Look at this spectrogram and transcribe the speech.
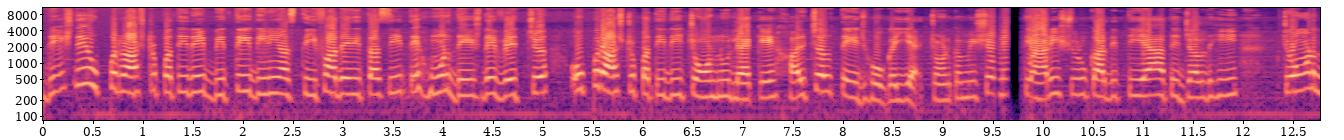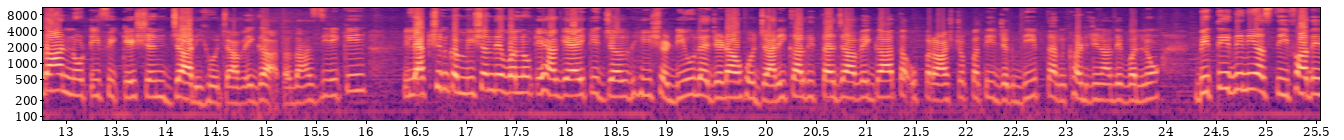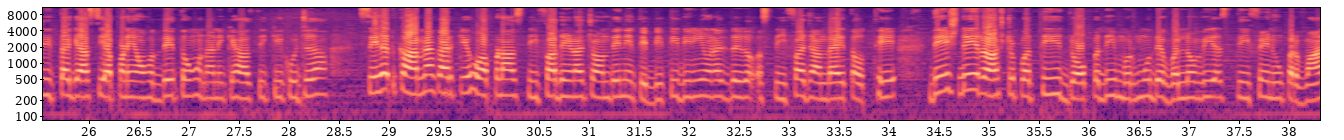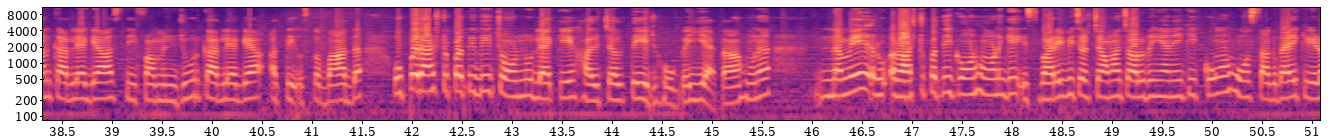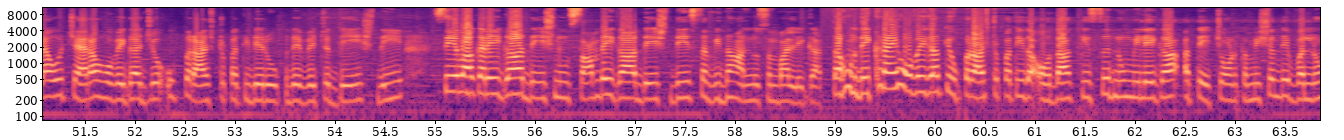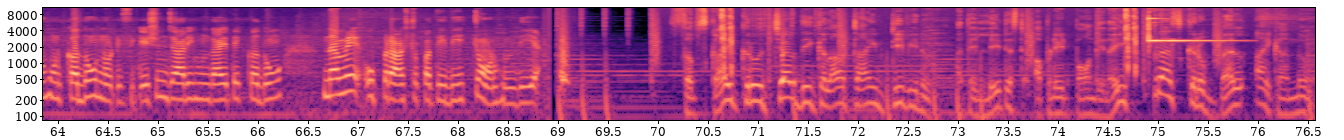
ਦੇਸ਼ ਦੇ ਉਪ ਰਾਸ਼ਟਰਪਤੀ ਨੇ ਬੀਤੀ ਦਿਨੀ ਅਸਤੀਫਾ ਦੇ ਦਿੱਤਾ ਸੀ ਤੇ ਹੁਣ ਦੇਸ਼ ਦੇ ਵਿੱਚ ਉਪ ਰਾਸ਼ਟਰਪਤੀ ਦੀ ਚੋਣ ਨੂੰ ਲੈ ਕੇ ਹਲਚਲ ਤੇਜ਼ ਹੋ ਗਈ ਹੈ। ਚੋਣ ਕਮਿਸ਼ਨ ਨੇ ਤਿਆਰੀ ਸ਼ੁਰੂ ਕਰ ਦਿੱਤੀ ਹੈ ਅਤੇ ਜਲਦ ਹੀ ਚੋਣ ਦਾ ਨੋਟੀਫਿਕੇਸ਼ਨ ਜਾਰੀ ਹੋ ਜਾਵੇਗਾ। ਤਾਂ ਦੱਸ ਦਈਏ ਕਿ ਇਲੈਕਸ਼ਨ ਕਮਿਸ਼ਨ ਦੇ ਵੱਲੋਂ ਕਿਹਾ ਗਿਆ ਹੈ ਕਿ ਜਲਦ ਹੀ ਸ਼ੈਡਿਊਲ ਹੈ ਜਿਹੜਾ ਉਹ ਜਾਰੀ ਕਰ ਦਿੱਤਾ ਜਾਵੇਗਾ। ਤਾਂ ਉਪ ਰਾਸ਼ਟਰਪਤੀ ਜਗਦੀਪ ਧਨਖੜ ਜਿਨ੍ਹਾਂ ਦੇ ਵੱਲੋਂ ਬੀਤੀ ਦਿਨੀ ਅਸਤੀਫਾ ਦੇ ਦਿੱਤਾ ਗਿਆ ਸੀ ਆਪਣੇ ਅਹੁਦੇ ਤੋਂ, ਉਹਨਾਂ ਨੇ ਕਿਹਾ ਸੀ ਕਿ ਕੁਝ ਸਿਹਤ ਕਾਰਨਾਂ ਕਰਕੇ ਉਹ ਆਪਣਾ ਅਸਤੀਫਾ ਦੇਣਾ ਚਾਹੁੰਦੇ ਨੇ ਤੇ ਬੀਤੀ ਦਿਨੀ ਉਹਨਾਂ ਦਾ ਜਦੋਂ ਅਸਤੀਫਾ ਜਾਂਦਾ ਹੈ ਤਾਂ ਉੱਥੇ ਦੇਸ਼ ਦੇ ਰਾਸ਼ਟਰਪਤੀ ਦ੍ਰੋਪਦੀ ਮੁਰਮੂ ਦੇ ਵੱਲੋਂ ਵੀ ਅਸਤੀਫੇ ਨੂੰ ਪ੍ਰਵਾਨ ਕਰ ਲਿਆ ਗਿਆ, ਅਸਤੀਫਾ ਮਨਜ਼ੂਰ ਕਰ ਲਿਆ ਗਿਆ ਅਤੇ ਉਸ ਤੋਂ ਬਾਅਦ ਉਪ ਰਾਸ਼ਟਰਪਤੀ ਦੀ ਚੋਣ ਨੂੰ ਲੈ ਕੇ ਹਲਚਲ ਤੇਜ਼ ਹੋ ਗਈ ਹੈ। ਤਾਂ ਹੁਣ ਨਵੇਂ ਰਾਸ਼ਟਰਪਤੀ ਕੌਣ ਹੋਣਗੇ? ਇਸ ਬਾਰੇ ਵੀ ਚਰਚਾਵਾਂ ਚੱਲ ਰਹੀਆਂ ਨੇ ਕਿ ਕੌਣ ਹੋ ਸਕਦਾ ਹੈ, ਕਿਹੜਾ ਉਹ ਚਿਹਰਾ ਹੋਵੇਗਾ ਜੋ ਉਪ ਰਾਸ਼ਟਰਪਤੀ ਦੇ ਰੂਪ ਦੇ ਵਿੱਚ ਦੇਸ਼ ਦੀ ਸੇਵਾ ਕਰੇਗਾ, ਦੇਸ਼ ਨੂੰ ਸਾਂਭੇਗਾ, ਦੇਸ਼ ਦੇ ਸੰਵਿਧਾਨ ਨੂੰ ਸੰਭਾਲੇਗਾ। ਤਾਂ ਹੁਣ ਦੇਖਣਾ ਹੀ ਹੋਵੇਗਾ ਕਿ ਉਪ ਰਾਸ਼ਟਰਪਤੀ ਦਾ ਅਹੁਦਾ ਕਿਸ ਨੂੰ ਮਿਲੇਗਾ ਅਤੇ ਚੋਣ ਕਮਿਸ਼ਨ ਦੇ ਵੱਲੋਂ ਹੁਣ ਕਦੋਂ ਨੋਟੀਫਿਕੇਸ਼ਨ ਜਾਰੀ ਹੁੰਦਾ ਹੈ ਤੇ ਕਦੋਂ ਨਵੇਂ ਉਪ ਰਾਸ਼ਟਰਪਤੀ ਦੀ ਚੋਣ ਹੁੰਦੀ ਹੈ। ਸਬਸਕ੍ਰਾਈਬ ਕਰੋ ਚੜ੍ਹਦੀ ਕਲਾ ਟਾਈਮ ਟੀਵੀ ਨੂੰ ਅਤੇ ਲੇਟੈਸਟ ਅਪਡੇਟ ਪਾਉਣ ਦੇ ਲਈ ਪ੍ਰੈਸ ਕਰੋ ਬੈਲ ਆਈਕਨ ਨੂੰ।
